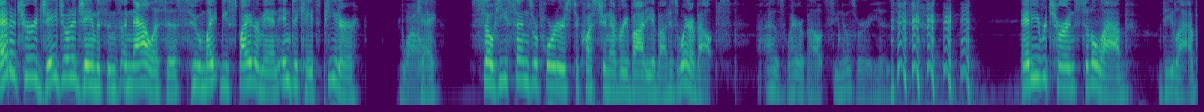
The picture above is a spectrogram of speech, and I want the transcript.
Editor J. Jonah Jameson's analysis who might be Spider-Man indicates Peter. wow. Okay. So he sends reporters to question everybody about his whereabouts. Not his whereabouts. He knows where he is. Eddie returns to the lab, the lab,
